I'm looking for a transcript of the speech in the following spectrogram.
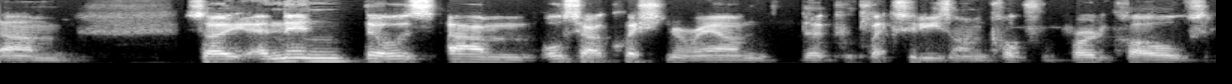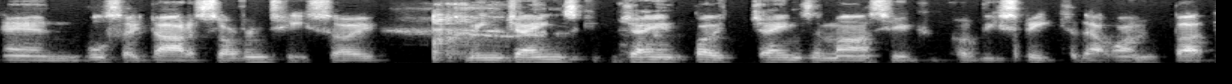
Um, so, and then there was um, also a question around the complexities on cultural protocols and also data sovereignty. So, I mean, James, James both James and Marcia could probably speak to that one. But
